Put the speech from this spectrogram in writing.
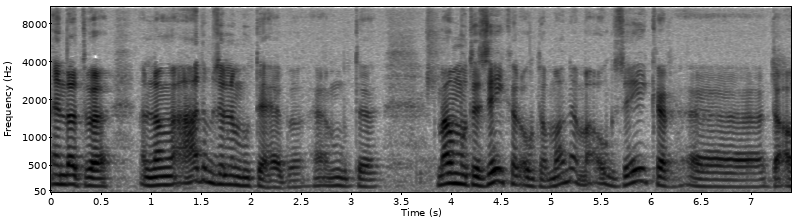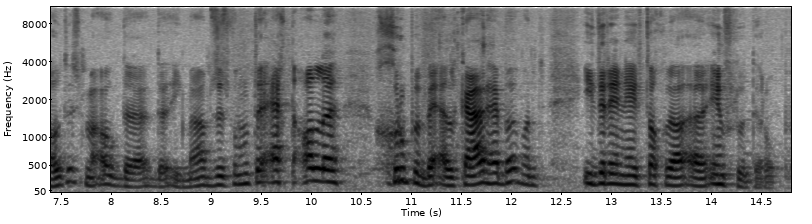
En dat we een lange adem zullen moeten hebben. Hè? Moeten, maar we moeten zeker ook de mannen, maar ook zeker uh, de ouders, maar ook de, de imams. Dus we moeten echt alle groepen bij elkaar hebben. Want iedereen heeft toch wel uh, invloed erop.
